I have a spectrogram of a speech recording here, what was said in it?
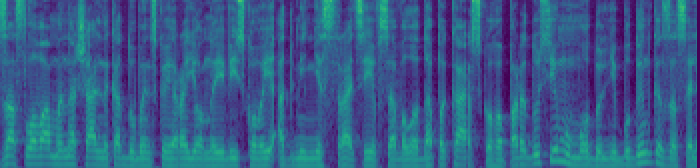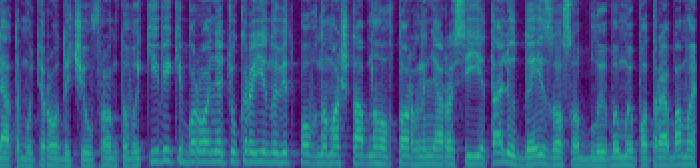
За словами начальника Дубинської районної військової адміністрації Всеволода Пекарського, передусім у модульні будинки заселятимуть родичів фронтовиків, які боронять Україну від повномасштабного вторгнення Росії та людей з особливими потребами,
